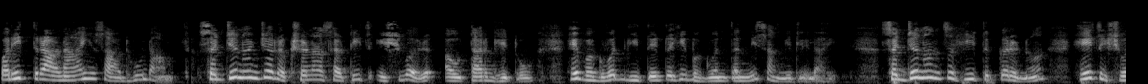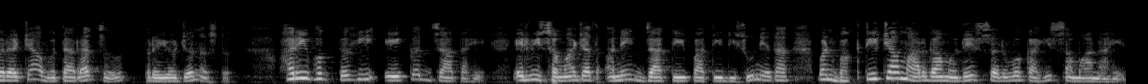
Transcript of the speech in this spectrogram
परित्राणाय साधूनाम. सज्जनांच्या रक्षणासाठीच ईश्वर अवतार घेतो. हे भगवद्गीतेतही भगवंतांनी सांगितलेलं आहे. सज्जनांचं हित करणं हेच ईश्वराच्या अवताराचं प्रयोजन असतं. हरिभक्त ही एकच जात आहे. एरवी समाजात अनेक जाती पाती दिसून येतात पण भक्तीच्या मार्गामध्ये सर्व काही समान आहेत.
